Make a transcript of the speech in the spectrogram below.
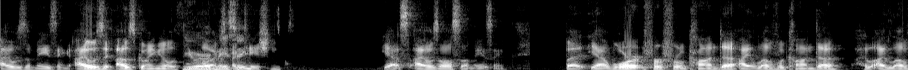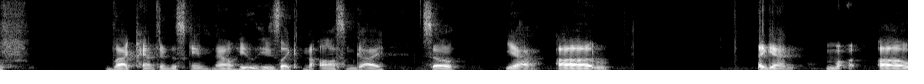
I was amazing. I was I was going out with You were low amazing? expectations. Yes, I was also amazing. But yeah, War for, for Wakanda. I love Wakanda. I, I love Black Panther in this game now. He he's like an awesome guy. So yeah. Uh again, uh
